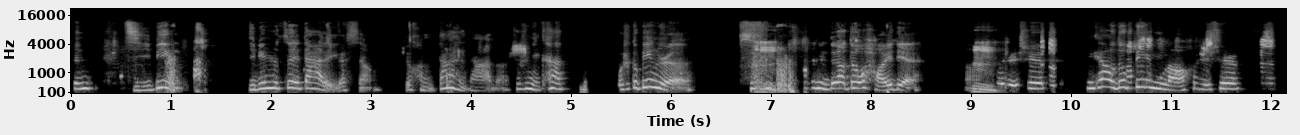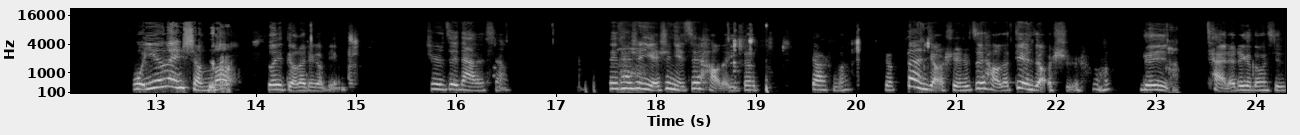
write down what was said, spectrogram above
跟疾病，疾病是最大的一个相，就很大很大的，就是你看，我是个病人，所以你们都要对我好一点，啊，嗯。或者是你看我都病了，或者是我因为什么所以得了这个病，这是最大的像，所以它是也是你最好的一个叫什么？就绊脚石也是最好的垫脚石，可以踩着这个东西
